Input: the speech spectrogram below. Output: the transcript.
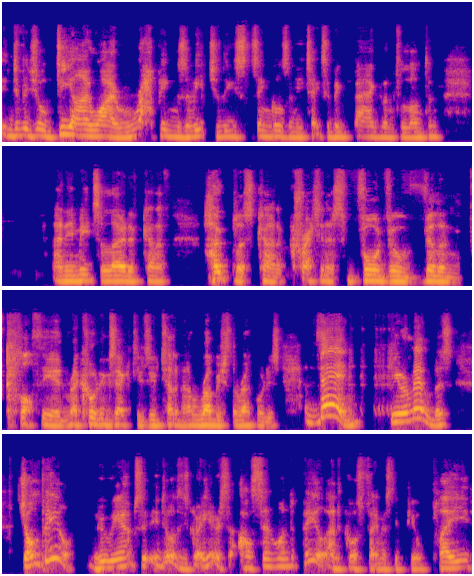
individual diy wrappings of each of these singles. And he takes a big bag of them to london. And he meets a load of kind of hopeless kind of cretinous vaudeville villain cloth-eared record executives who tell him how rubbish the record is. And then he remembers John Peel, who he absolutely adores. He's great hero. So I'll send one to Peel. And of course, famously, Peel played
